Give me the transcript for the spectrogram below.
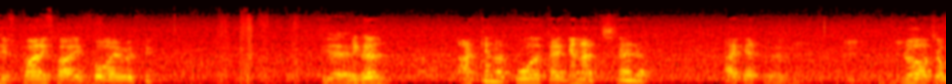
disqualified for everything. Yeah, Because I cannot work, I cannot stand up. I get that- lots of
